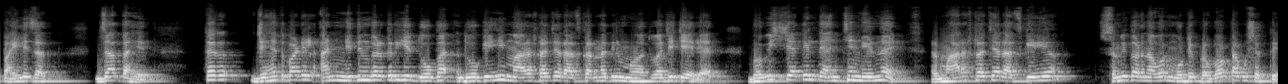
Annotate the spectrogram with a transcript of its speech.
पाहिले जात जात आहेत. तर जयंत पाटील आणि नितीन गडकरी हे दोघा दोघेही महाराष्ट्राच्या राजकारणातील महत्त्वाचे चेहरे आहेत. भविष्यातील त्यांचे निर्णय महाराष्ट्राच्या राजकीय समीकरणावर मोठे प्रभाव टाकू शकते.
